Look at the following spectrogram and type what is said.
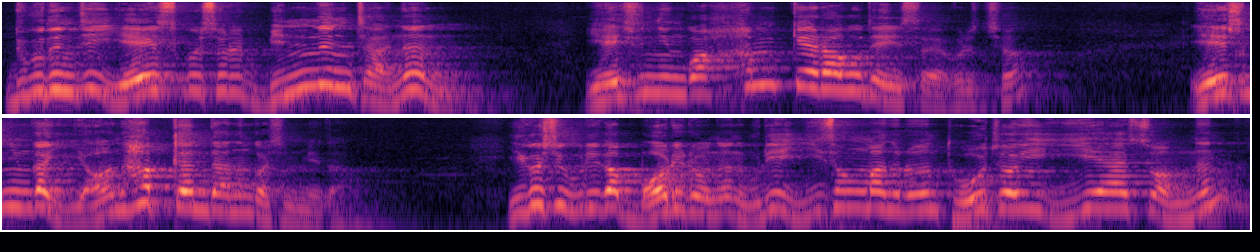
누구든지 예수 그리스도를 믿는 자는 예수님과 함께라고 되어 있어요. 그렇죠? 예수님과 연합된다는 것입니다. 이것이 우리가 머리로는 우리의 이성만으로는 도저히 이해할 수 없는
